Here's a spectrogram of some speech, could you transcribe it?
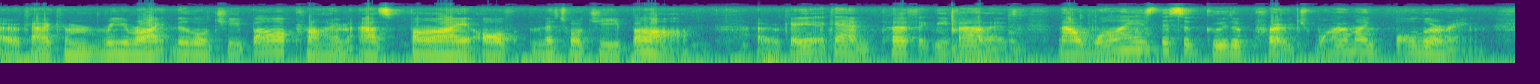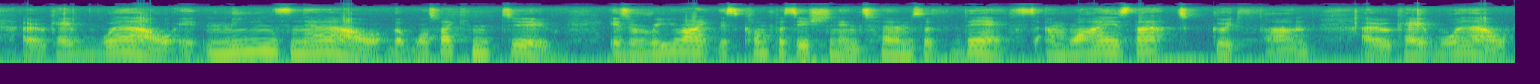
Okay, I can rewrite little g bar prime as phi of little g bar. Okay, again, perfectly valid. Now, why is this a good approach? Why am I bothering? Okay, well, it means now that what I can do is rewrite this composition in terms of this. And why is that good fun? Okay, well,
